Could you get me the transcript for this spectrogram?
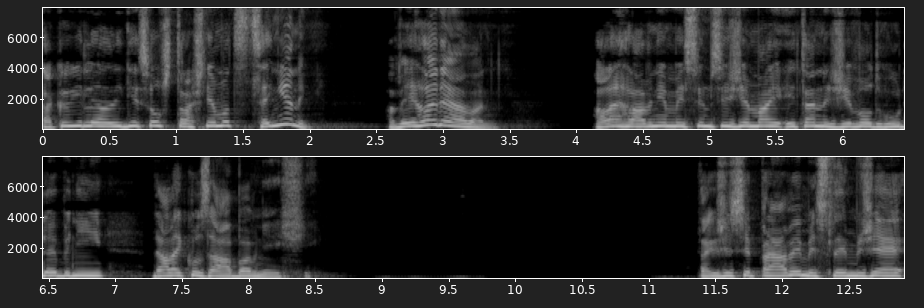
Takovýhle lidi jsou strašně moc ceněný a vyhledávaný. Ale hlavně myslím si, že mají i ten život hudební daleko zábavnější. Takže si právě myslím, že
